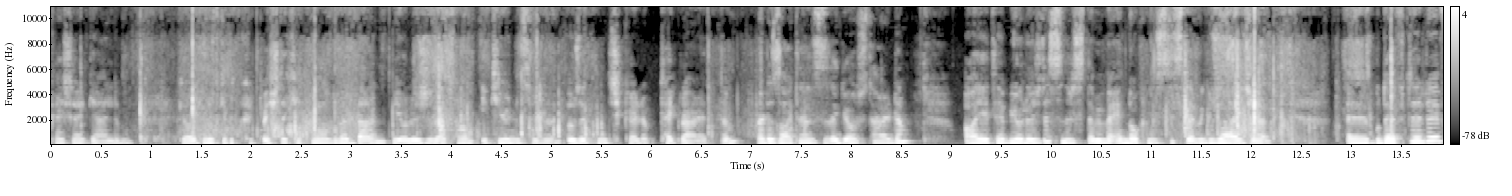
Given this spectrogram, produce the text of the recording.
Arkadaşlar geldim. Gördüğünüz gibi 45 dakika oldu ve ben biyolojide tam iki ünitenin özetini çıkarıp tekrar ettim. Burada zaten size gösterdim. AYT biyolojide sinir sistemi ve endokrin sistemi güzelce. Ee, bu defteri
